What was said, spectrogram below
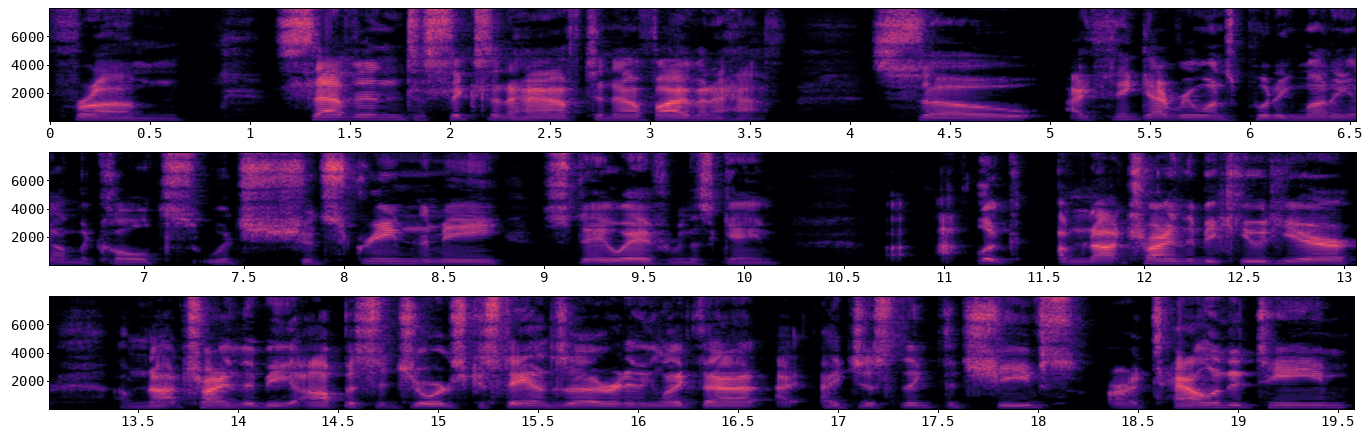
from seven to six and a half to now five and a half. So I think everyone's putting money on the Colts, which should scream to me stay away from this game. Uh, look, I'm not trying to be cute here. I'm not trying to be opposite George Costanza or anything like that. I, I just think the Chiefs are a talented team.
